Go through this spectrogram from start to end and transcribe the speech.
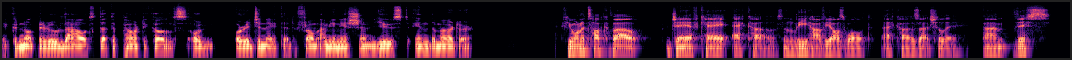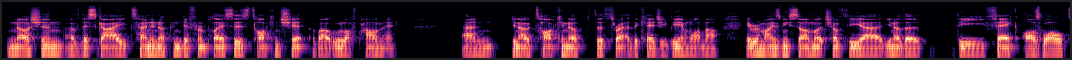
It could not be ruled out that the particles or originated from ammunition used in the murder. If you want to talk about JFK echoes and Lee Harvey Oswald echoes, actually, um, this notion of this guy turning up in different places talking shit about Olof Palme and you know talking up the threat of the KGB and whatnot. It reminds me so much of the uh, you know the the fake Oswald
